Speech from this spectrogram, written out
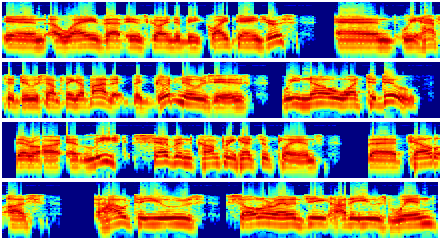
in a way that is going to be quite dangerous. and we have to do something about it. The good news is we know what to do. There are at least seven comprehensive plans that tell us how to use solar energy, how to use wind,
